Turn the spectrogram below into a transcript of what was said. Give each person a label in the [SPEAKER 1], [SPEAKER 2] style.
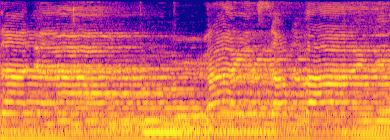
[SPEAKER 1] saja Meraih sampai di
